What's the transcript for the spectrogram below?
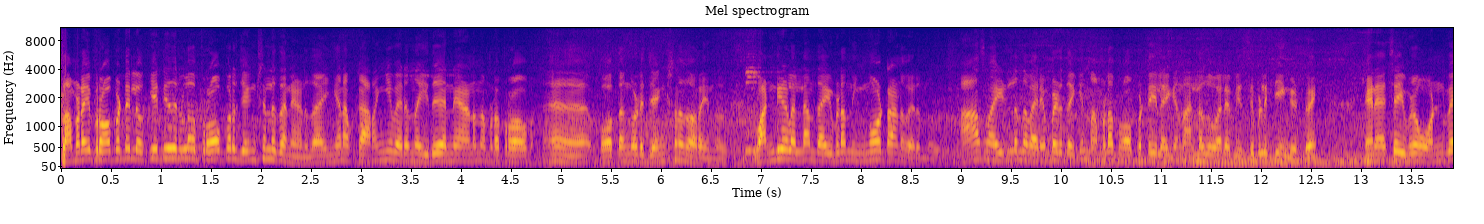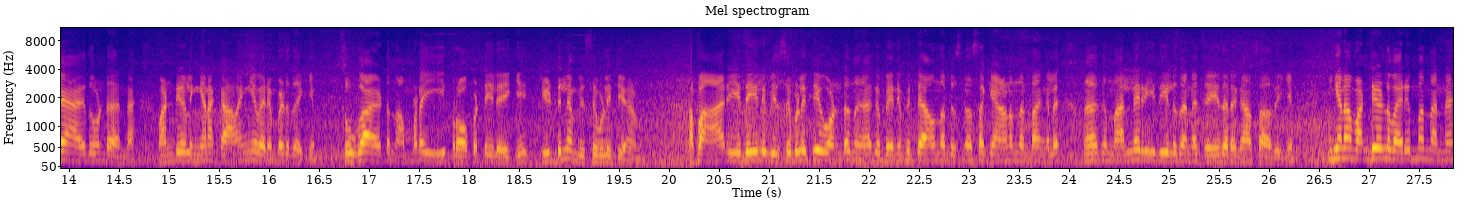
നമ്മുടെ ഈ പ്രോപ്പർട്ടി ലൊക്കേറ്റ് ചെയ്തിട്ടുള്ള പ്രോപ്പർ ജംഗ്ഷനിൽ തന്നെയാണ്. ഇതാ ഇങ്ങനെ കറങ്ങി വരുന്ന ഇത് തന്നെയാണ് നമ്മുടെ പ്രോ പോത്തങ്കോട് ജംഗ്ഷൻ എന്ന് പറയുന്നത്. വണ്ടികളെല്ലാം ദാ ഇവിടെ നിന്ന് ഇങ്ങോട്ടാണ് വരുന്നത്. ആ സൈഡിൽ നിന്ന് വരുമ്പോഴത്തേക്കും നമ്മുടെ പ്രോപ്പർട്ടിയിലേക്ക് നല്ലതുപോലെ വിസിബിലിറ്റിയും കിട്ടുമേ എങ്ങനെ വെച്ചാൽ ഇവിടെ വൺ വേ ആയതുകൊണ്ട് തന്നെ വണ്ടികൾ ഇങ്ങനെ കറങ്ങി വരുമ്പോഴത്തേക്കും സുഖമായിട്ട് നമ്മുടെ ഈ പ്രോപ്പർട്ടിയിലേക്ക് കിഡിലും വിസിബിലിറ്റിയാണ് അപ്പോൾ ആ രീതിയിൽ വിസിബിലിറ്റി കൊണ്ട് നിങ്ങൾക്ക് ബെനിഫിറ്റ് ആവുന്ന ബിസിനസ്സൊക്കെ ആണെന്നുണ്ടെങ്കിൽ നിങ്ങൾക്ക് നല്ല രീതിയിൽ തന്നെ ചെയ്തെടുക്കാൻ സാധിക്കും. ഇങ്ങനെ വണ്ടികൾ വരുമ്പം തന്നെ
